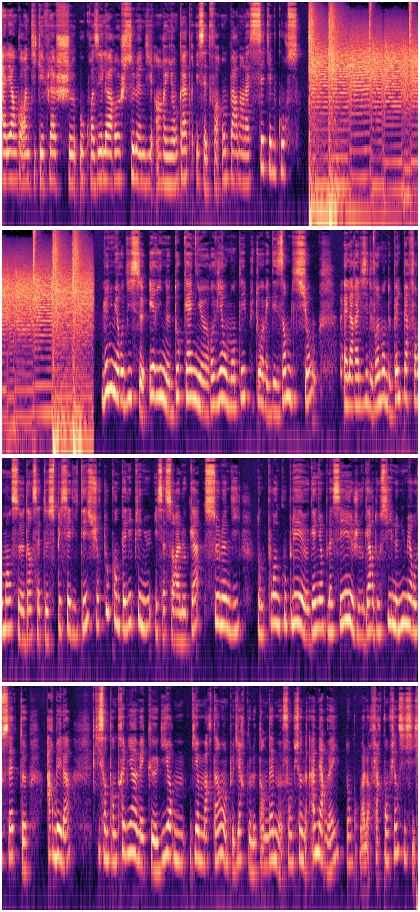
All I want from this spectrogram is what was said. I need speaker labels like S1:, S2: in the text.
S1: Allez, encore un ticket flash au croisé La Roche ce lundi en réunion 4 et cette fois on part dans la septième course. Le numéro 10, Erin Docagne, revient au montées plutôt avec des ambitions. Elle a réalisé de vraiment de belles performances dans cette spécialité, surtout quand elle est pieds nus, et ça sera le cas ce lundi. Donc pour un couplet euh, gagnant placé, je garde aussi le numéro 7, Arbella, qui s'entend très bien avec euh, Guillaume Martin. On peut dire que le tandem fonctionne à merveille, donc on va leur faire confiance ici.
